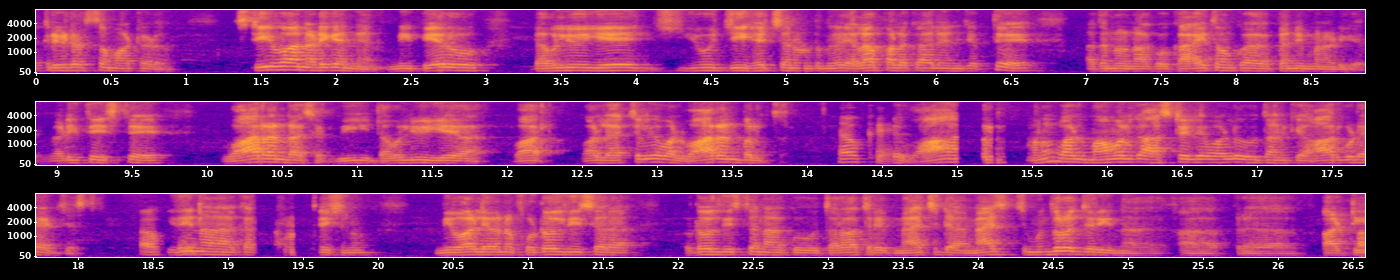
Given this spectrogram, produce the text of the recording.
క్రికెటర్స్తో మాట్లాడాను స్టీవ్ అని అడిగాను నేను మీ పేరు డబ్ల్యూఏ యుజిహెచ్ అని ఉంటుంది ఎలా పలకాలి? అని చెప్తే అతను నాకు కాగితం ఒక పెన్ ఇమ్మని అడిగారు. అడిగితే ఇస్తే వార్ అని రాశాడు. V W A R war. వాళ్ళు యాక్చువల్గా వాళ్ళు వార్ అని పలుకుతారు. వార్ మనం వాళ్ళు మామూలుగా ఆస్ట్రేలియా వాళ్ళు దానికి ఆర్ కూడా యాడ్ చేస్తారు. ఇది నా కరెక్ట్ మీ వాళ్ళు ఏమైనా ఫోటోలు తీసారా ఫోటోలు తీస్తే నాకు తర్వాత రేపు మ్యాచ్ మ్యాచ్ ముందు రోజు జరిగింది పార్టీ.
